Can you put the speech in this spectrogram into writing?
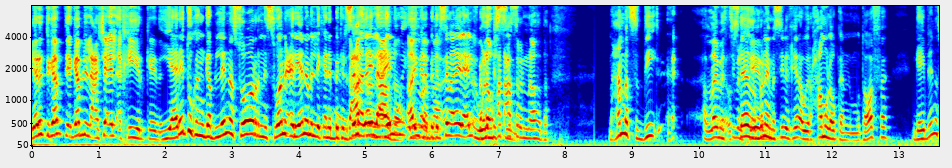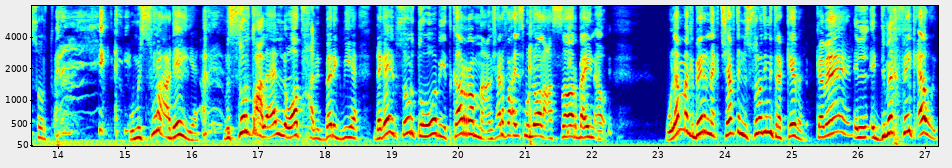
يا ريته جاب جاب لي العشاء الأخير كده. يا ريته كان جاب لنا صور نسوان عريانة من اللي كانت ده بترسمها ليلى. علوي اللي أيوة كانت. بترسمها ليلى علوي حط. عصر النهضة. محمد صديق الله يمسيه أستاذ بالخير. ربنا يمسيه بالخير أو يرحمه لو كان متوفى جايب لنا صورته. ومش صورة عادية مش صورته على الأقل واضحة نتبارك بيها. ده جايب صورته وهو بيتكرم مع مش عارف واحد اسمه اللي هو العصار باين أو ولما كبرنا اكتشفت إن الصورة دي متركبة. كمان. ال- الدماغ فيك قوي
